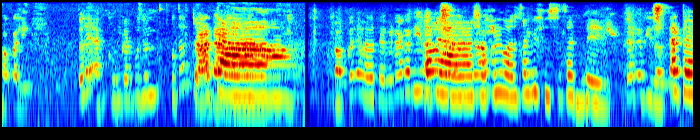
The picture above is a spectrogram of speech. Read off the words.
সকালে। তাহলে এখনকার পর্যন্ত টাটা। টাটা। সকলে ভালো থাকবে। টাটা দিয়ে সকলে ভালো থাকবে সুস্থ থাকবে। টাটা দিয়ে টাটা।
